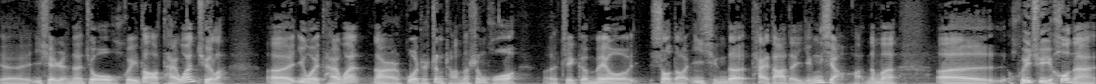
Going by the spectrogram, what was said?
呃，一些人呢就回到台湾去了，呃，因为台湾那儿过着正常的生活，呃，这个没有受到疫情的太大的影响啊。那么，呃，回去以后呢，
